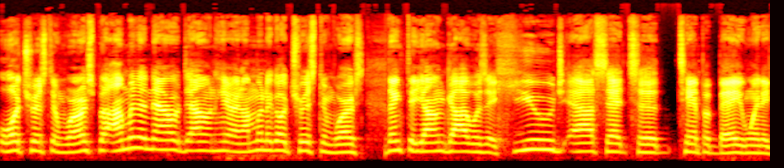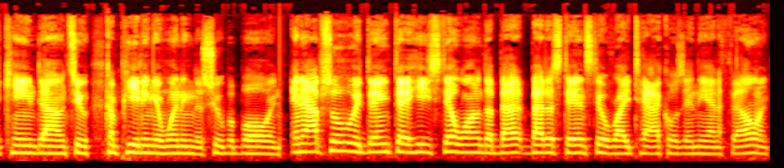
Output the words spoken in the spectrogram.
or Tristan Wirfs, but I'm going to narrow down here and I'm going to go Tristan Wirfs. I think the young guy was a huge asset to Tampa Bay when it came down to competing and winning the Super Bowl, and, and absolutely think that he's still one of the be- better standstill right tackles in the NFL. And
